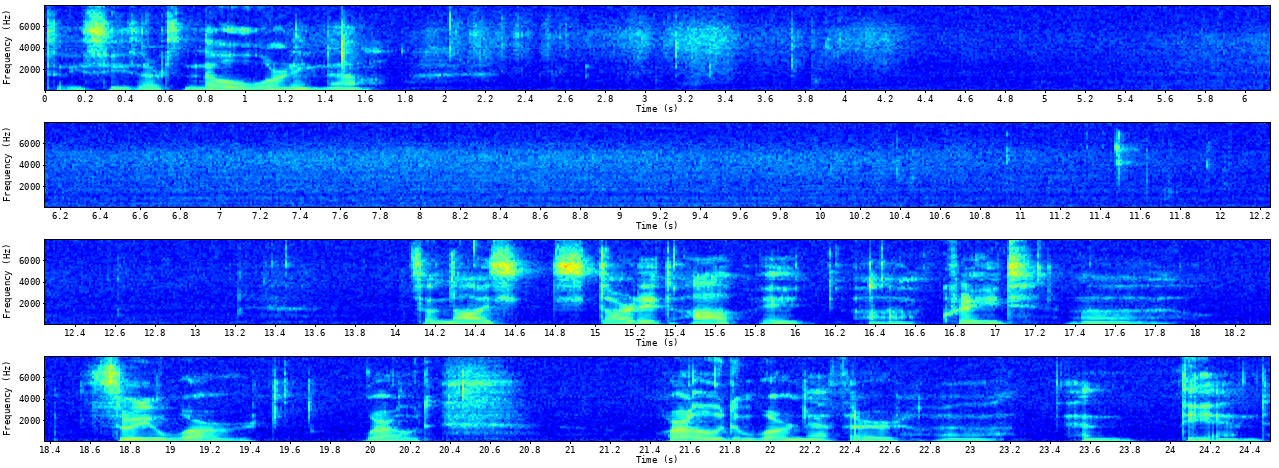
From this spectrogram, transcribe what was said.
So you see, there's no warning now. So now it's started up. It uh, create uh, three world world world world nether uh, and the end.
